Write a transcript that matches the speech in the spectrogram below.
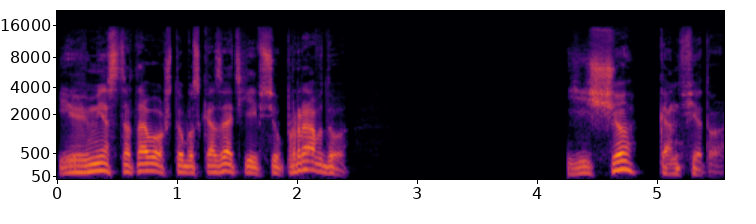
И вместо того, чтобы сказать ей всю правду — еще конфету?»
